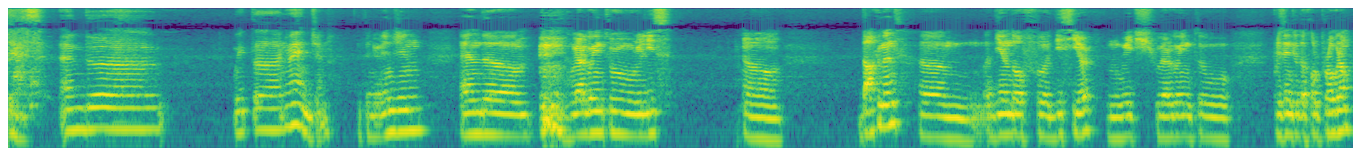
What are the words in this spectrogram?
Yes, and uh, with a new engine. With the new engine, and um, we are going to release um, document um, at the end of uh, this year, in which we are going to present you the whole program,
